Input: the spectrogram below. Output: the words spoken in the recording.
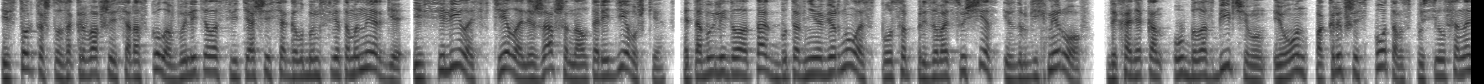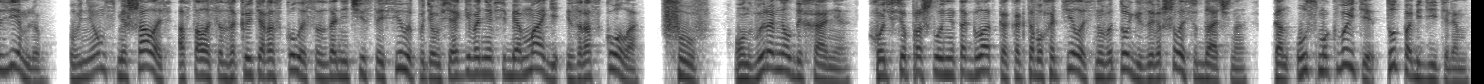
Из только что закрывавшегося раскола вылетела светящаяся голубым светом энергия и вселилась в тело, лежавшее на алтаре девушки. Это выглядело так, будто в нее вернулось способ призывать существ из других миров. Дыхание Кан-У было сбивчивым, и он, покрывшись потом, спустился на землю. В нем смешалось, осталось от закрытия раскола и создания чистой силы путем втягивания в себя магии из раскола. Фуф. Он выровнял дыхание. Хоть все прошло не так гладко, как того хотелось, но в итоге завершилось удачно. Кан-У смог выйти, тут победителем.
